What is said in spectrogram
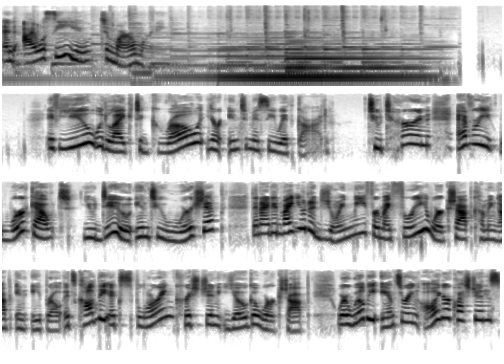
and I will see you tomorrow morning. If you would like to grow your intimacy with God, to turn every workout you do into worship, then I'd invite you to join me for my free workshop coming up in April. It's called the Exploring Christian Yoga Workshop, where we'll be answering all your questions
